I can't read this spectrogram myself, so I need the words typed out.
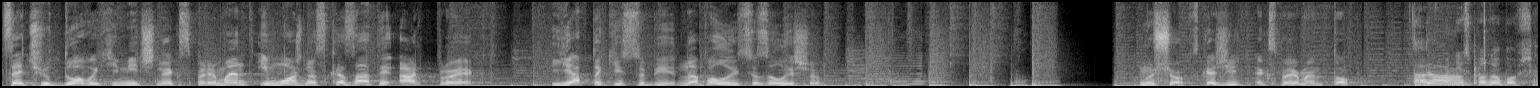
Це чудовий хімічний експеримент і можна сказати арт-проект. Я б такий собі на полицю залишив. Ну що, скажіть, експеримент топ. Так, Да. мені сподобався.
